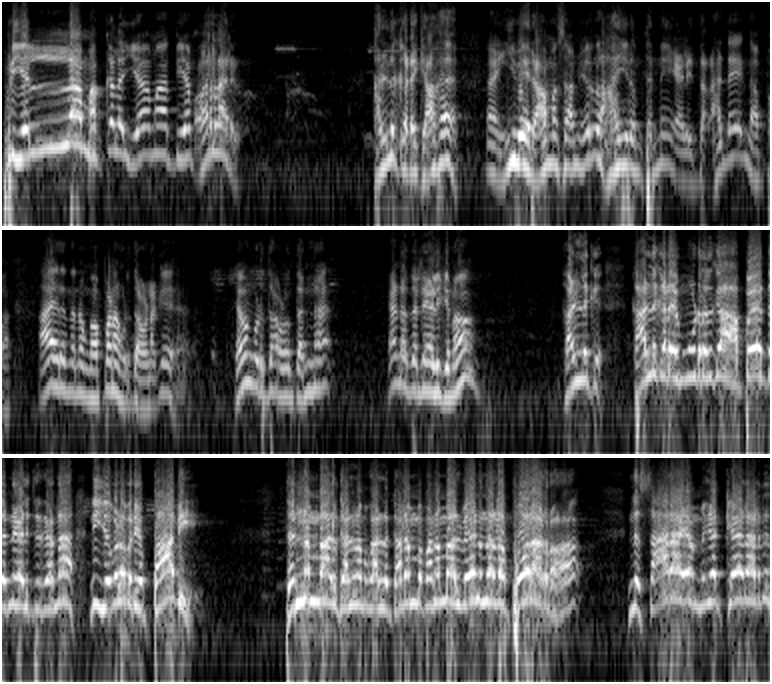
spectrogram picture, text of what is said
இப்படி எல்லா மக்களை ஏமாத்திய வரலாறு. கள்ளு கடைக்காக ஈவே ராமசாமி அவர்கள் ஆயிரம் தென்னையை அளித்தார் அடே எங்க அப்பா ஆயிரம் தென்னை உங்கள் அப்பா நான் கொடுத்தா உனக்கு? எவன் கொடுத்தா அவனுக்கு தென்னை? ஏன்டா தென்னை அழிக்கணும்? கல்லுக்கு கல்லு கடையை மூடுறதுக்கு அப்பவே தென்னை அழிச்சிருக்கான்னா நீ எவ்வளவு பெரிய பாவி? தென்னம்பால் கண்ணம்பால் கடம்ப பணம்பால் வேணும்னு போராடுறோம். இந்த சாராயம் மிக கேடானது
